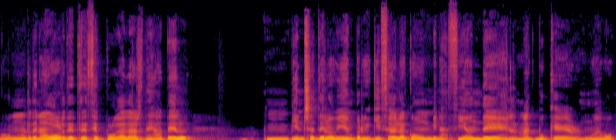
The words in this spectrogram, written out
o un ordenador de 13 pulgadas de Apple, mm, piénsatelo bien porque quizá la combinación del MacBook Air nuevo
